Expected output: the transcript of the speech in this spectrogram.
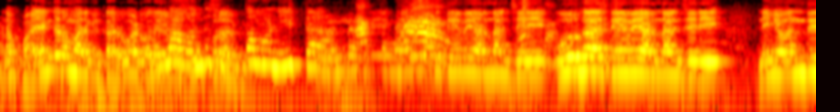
ஆனா பயங்கரமா இருக்கு. கருவாடு வந்து சூப்பரா இருக்கு. கருவாடு தேவையா இருந்தாலும் சரி ஊறுகாய் தேவையா இருந்தாலும் சரி நீங்க வந்து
